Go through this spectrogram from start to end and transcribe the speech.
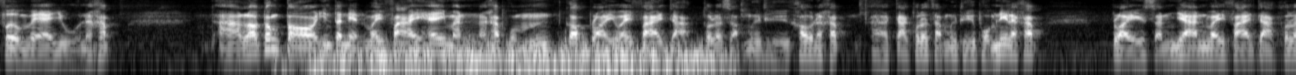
เฟิร์มแวร์อยู่นะครับเราต้องต่ออินเทอร์เน็ต Wi-Fi ให้มันนะครับ ผมก็ปล่อย Wi-Fi จากโทรศัพท์มือถือเขานะครับจากโทรศัพท์มือถือผมนี่แหละครับ ปล่อยสัญญาณ Wi-Fi จากโทร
